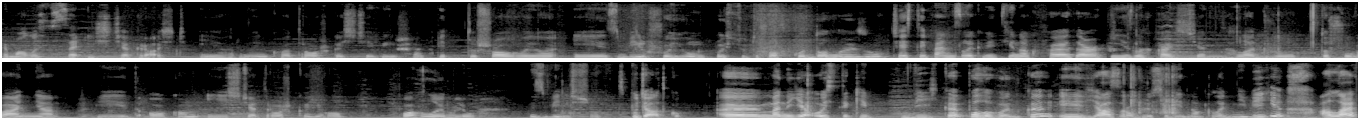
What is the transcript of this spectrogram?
трималось все іще краще. І гарненько трошки ще більше підтушовую і збільшую цю тушовку донизу. Чистий пензлик, відтінок Feather і злегка ще згладжу тушування під оком. І ще трошки його поглиблю, збільшу. Спочатку е, в мене є ось такі війки, половинки, і я зроблю собі накладні вії, але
